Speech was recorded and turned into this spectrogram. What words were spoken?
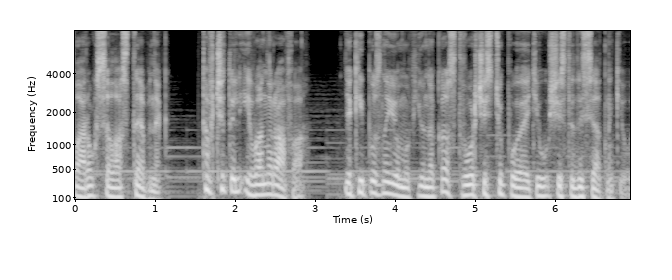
парох села Стебник, та вчитель Іван Рафа, який познайомив юнака з творчістю поетів-шістидесятників.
